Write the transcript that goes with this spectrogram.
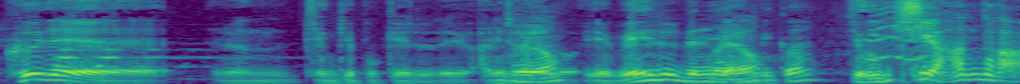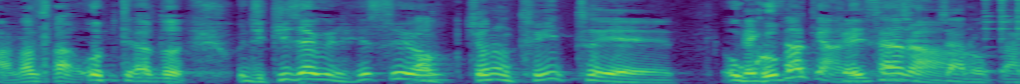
그대는 정계 복귀해도 돼요. 아니 저요? 예, 왜 해도 되는지 왜요? 압니까? 정치 한다 안 한다 은퇴하다 이제 기자회견 했어요. 어, 저는 트위터에 어, 그거밖에 안 했잖아. 자로 딱.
